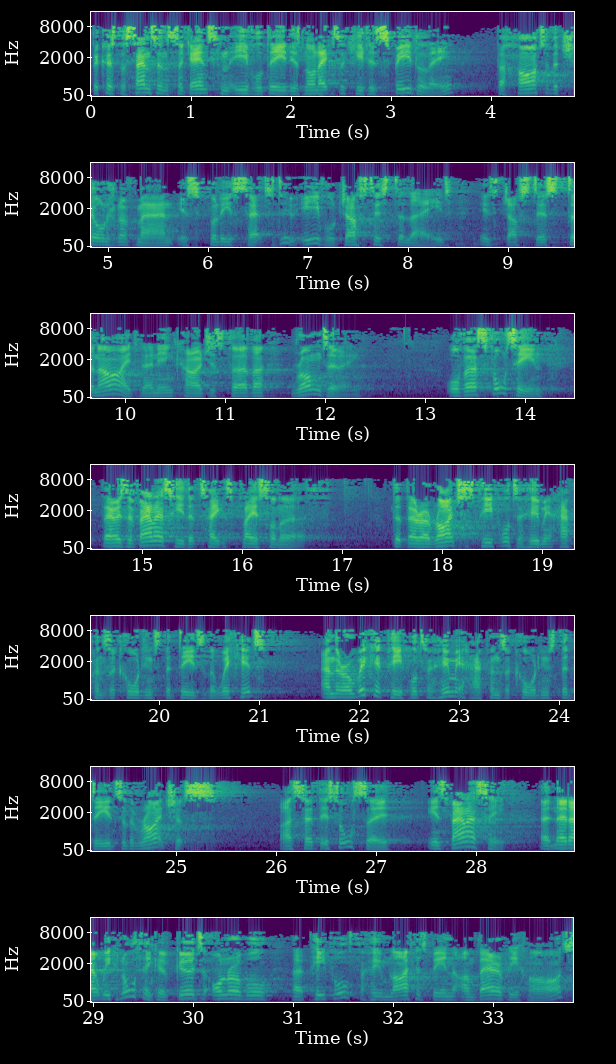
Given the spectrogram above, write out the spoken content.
because the sentence against an evil deed is not executed speedily, the heart of the children of man is fully set to do evil. Justice delayed is justice denied. It only encourages further wrongdoing. Or verse 14, there is a vanity that takes place on earth, that there are righteous people to whom it happens according to the deeds of the wicked, and there are wicked people to whom it happens according to the deeds of the righteous. I said this also is vanity. Uh, no doubt we can all think of good, honourable uh, people for whom life has been unbearably hard.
